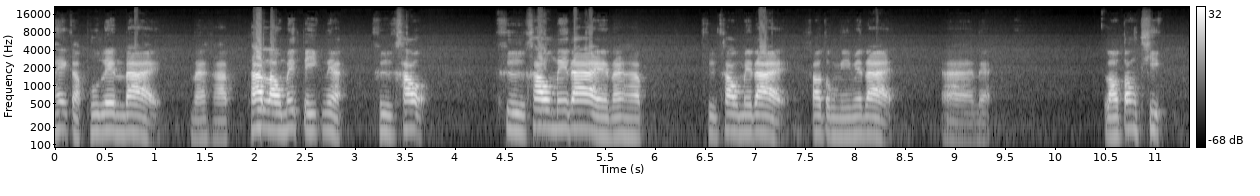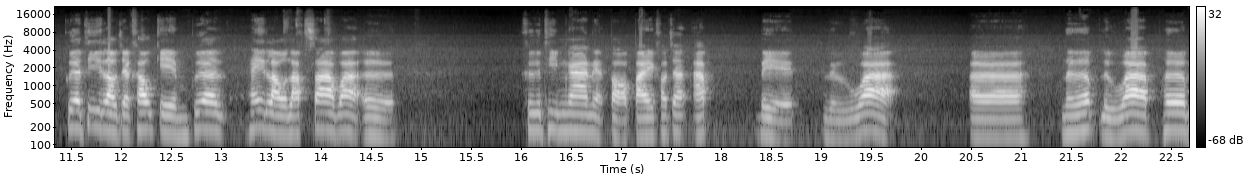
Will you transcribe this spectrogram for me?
ให้กับผู้เล่นได้นะครับ ถ้าเราไม่ติ๊กเนี่ยคือเข้าคือเข้าไม่ได้นะครับ คือเข้าไม่ได้ เข้าตรงนี้ไม่ได้อ่าเนี่ย เราต้องทิกเพื่อที่เราจะเข้าเกมเพื่อให้เรารับทราบว่า เออ คือทีมงานเนี่ยต่อไปเขาจะอัปเดตหรือว่า เออเนิร์ฟหรือว่าเพิ่ม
